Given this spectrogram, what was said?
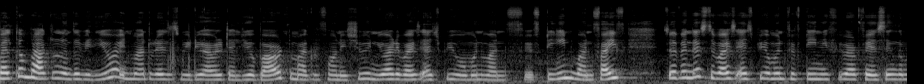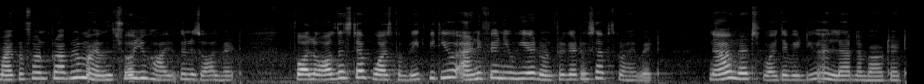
Welcome back to another video. In my today's video, I will tell you about the microphone issue in your device HP Omen 115.15. So if in this device HP Omen 15, if you are facing the microphone problem, I will show you how you can resolve it. Follow all the steps, watch complete video and if you are new here, don't forget to subscribe it. Now let's watch the video and learn about it.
